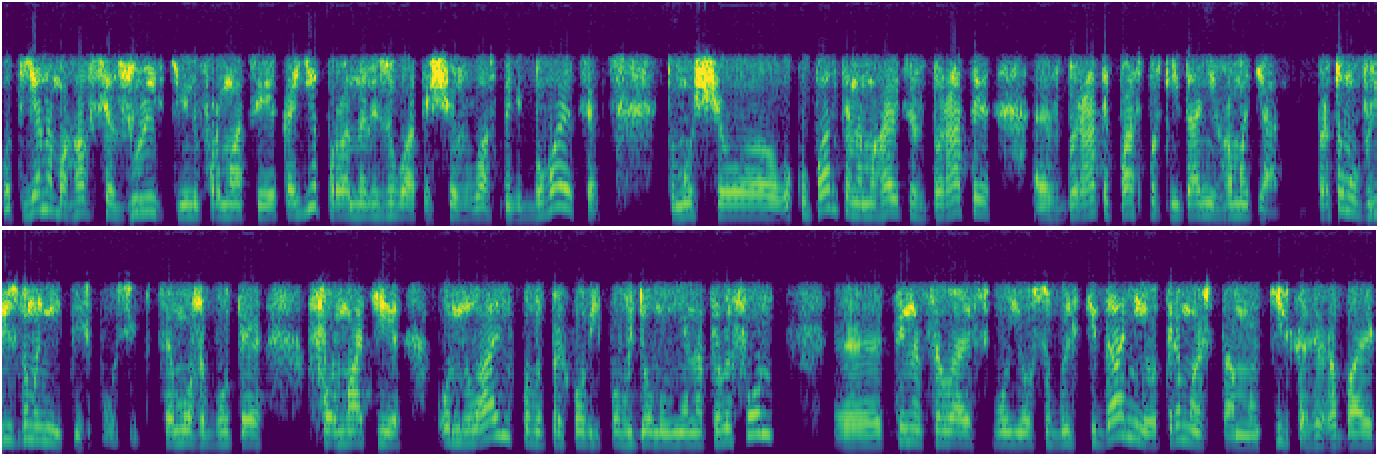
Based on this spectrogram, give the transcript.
От я намагався з уривків інформації, яка є, проаналізувати, що ж власне відбувається, тому що окупанти намагаються збирати е, збирати паспортні дані громадян. При тому в різноманітний спосіб. Це може бути в форматі онлайн, коли приходить повідомлення на телефон. е, Ти надсилаєш свої особисті дані і отримуєш там кілька гігабайт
